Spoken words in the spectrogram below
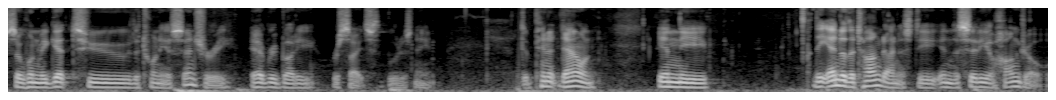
So when we get to the 20th century, everybody recites the Buddha's name. To pin it down, in the the end of the Tang Dynasty, in the city of Hangzhou,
